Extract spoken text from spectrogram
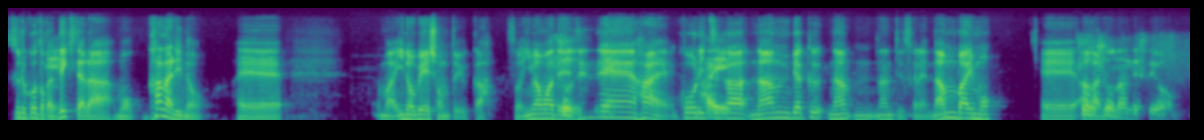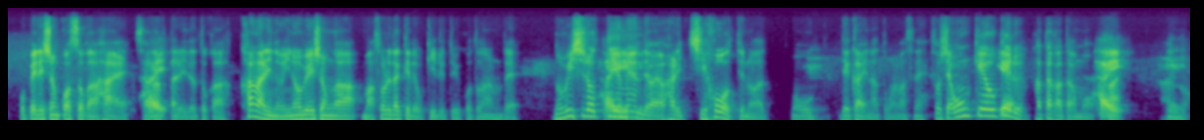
することができたら、はいうん、もうかなりの、えーまあ、イノベーションというか、その今まで全然、ね、はい、効率が何百、はい、なん、なんていうんですかね、何倍も、えー、上がる。そうなんですよ。オペレーションコストが、はい、下がったりだとか、はい、かなりのイノベーションが、まあ、それだけで起きるということなので、伸びしろっていう面では、やはり地方っていうのはもうでかいなと思いますね。そして恩恵を受ける方々も、はい、あの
